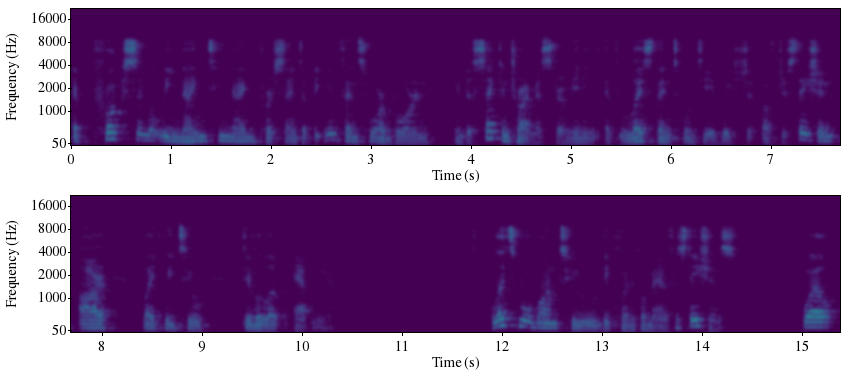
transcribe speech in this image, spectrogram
approximately 99% of the infants who are born in the second trimester, meaning at less than 28 weeks of gestation, are likely to develop apnea. Let's move on to the clinical manifestations. Well,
